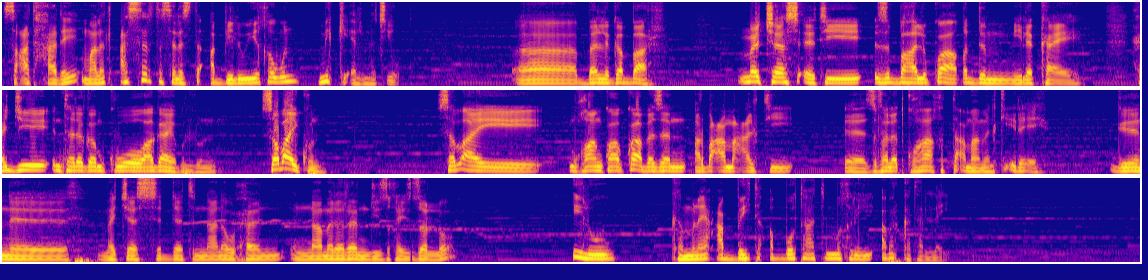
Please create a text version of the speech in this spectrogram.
ሰዓት ሓደ ማለት ዓሰርተ ሰለስተ ኣቢሉ ይኸውን ሚካኤል መጺኡ። በል ገባር መቸስ እቲ ዝበሃል እኳ ቅድም ኢለካ እየ ሕጂ እንተደገምክዎ ዋጋ የብሉን ሰብኣይ ኩን ሰብኣይ ምዃንኳ እኳ በዘን ኣርባዓ መዓልቲ ዝፈለጥኩኻ ክተኣማመን ክኢለ እየ ግን መቸስ ስደት እናነውሐን እናመረረን እንድዩ ዝኸይ ዘሎ ኢሉ ከም ናይ ዓበይቲ ኣቦታት ምኽሪ ኣበርከተለይ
